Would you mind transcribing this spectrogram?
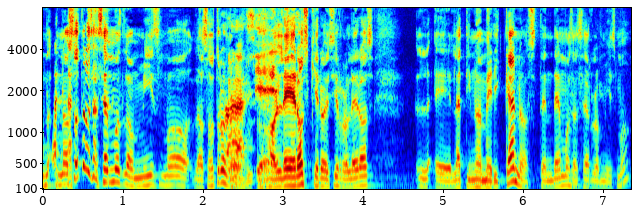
No- nosotros hacemos lo mismo, nosotros es. roleros, quiero decir roleros eh, latinoamericanos, tendemos a hacer lo mismo.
